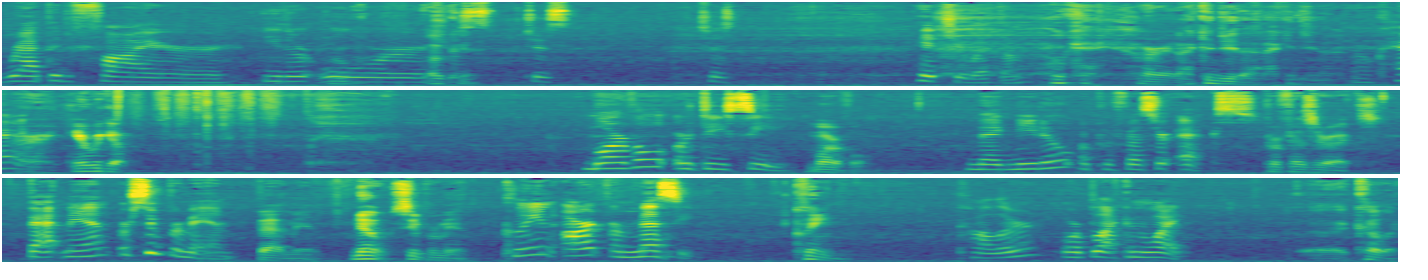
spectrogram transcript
rapid fire, either or. okay. Just just just hit you with them. Okay. All right. I can do that. I can do that. Okay. All right. Here we go. Marvel or DC? Marvel. Magneto or Professor X? Professor X. Batman or Superman? Batman. No, Superman. Clean art or messy? Clean. Color or black and white? Uh, color.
